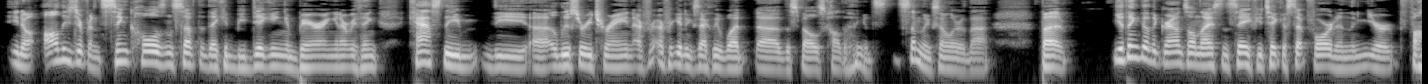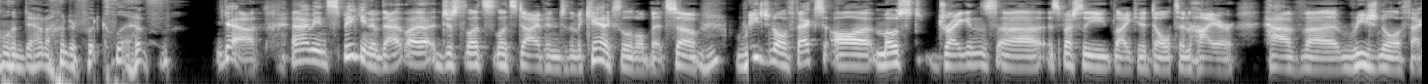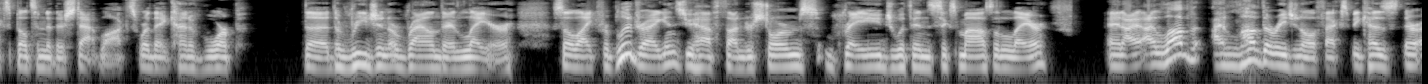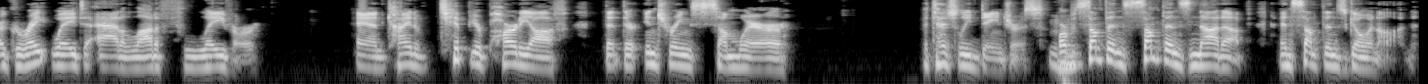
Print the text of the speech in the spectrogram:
you know, all these different sinkholes and stuff that they could be digging and burying and everything. Cast the the uh, illusory terrain. I, f- I forget exactly what uh, the spell is called. I think it's something similar to that. But you think that the ground's all nice and safe. You take a step forward and then you're falling down a hundred foot cliff. Yeah, and I mean, speaking of that, uh, just let's let's dive into the mechanics a little bit. So, Mhm. regional effects. Uh, most dragons, uh, especially like adult and higher, have uh, regional effects built into their stat blocks, where they kind of warp the the region around their layer. So like for blue dragons, you have thunderstorms rage within six miles of the lair. And I, I love I love the regional effects because they're a great way to add a lot of flavor and kind of tip your party off that they're entering somewhere potentially dangerous mm-hmm. or something something's not up and something's going on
